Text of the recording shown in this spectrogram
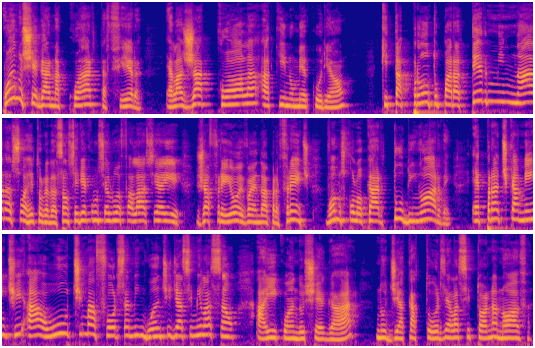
Quando chegar na quarta-feira, ela já cola aqui no Mercurião, que está pronto para terminar a sua retrogradação. Seria como se a Lua falasse aí, já freou e vai andar para frente, vamos colocar tudo em ordem. É praticamente a última força minguante de assimilação. Aí, quando chegar, no dia 14, ela se torna nova.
